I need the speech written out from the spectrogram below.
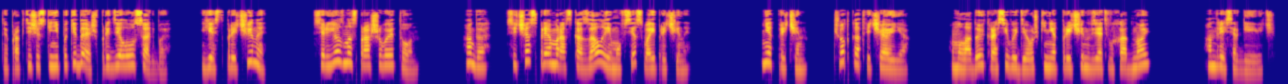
Ты практически не покидаешь пределы усадьбы. Есть причины? Серьезно спрашивает он. Ага, сейчас прямо рассказала ему все свои причины. Нет причин, четко отвечаю я. У молодой красивой девушки нет причин взять выходной? Андрей Сергеевич,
